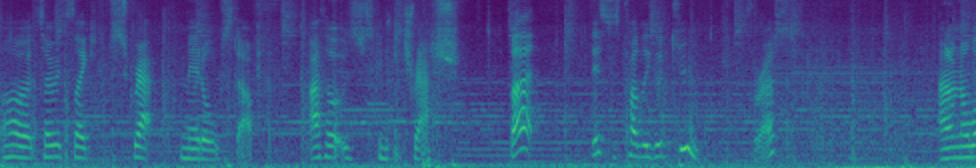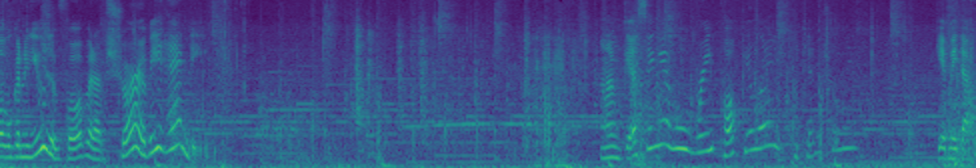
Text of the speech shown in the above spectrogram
Oh, so it's like scrap metal stuff. I thought it was just gonna be trash. But, this is probably good too, for us. I don't know what we're gonna use it for, but I'm sure it'll be handy. And I'm guessing it will repopulate, potentially? Give me that.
